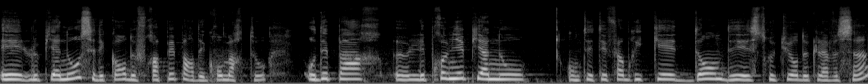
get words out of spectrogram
Et le piano, c'est des cordes frappées par des gros marteaux. Au départ, euh, les premiers pianos ont été fabriqués dans des structures de clavecin.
